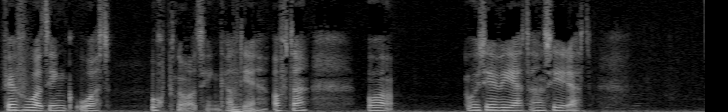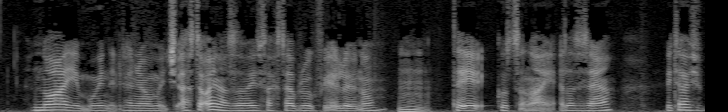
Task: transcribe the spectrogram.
for att få ting og at oppnå ting alltid mm. ofta Og, og det er vi at han säger att Nei, mun, det er noe mye. Altså, det er øyne som vi faktisk har bruk for i løgnet. Mm. Det er godt sånn nei, eller så sier jeg vi tar ikke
